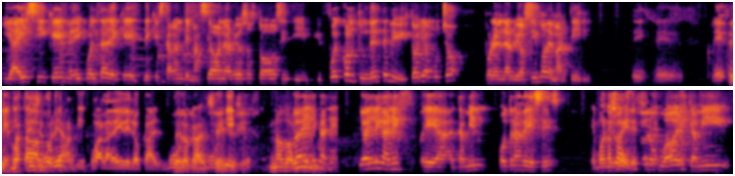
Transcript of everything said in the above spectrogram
y ahí sí que me di cuenta de que, de que estaban demasiado nerviosos todos, y, y- y fue contundente mi victoria mucho por el nerviosismo de Martín. Sí, le, le- Sí, le costaba Martín se mucho Martín jugar la de local. Muy, de local, muy sí, sí. No Yo a él le gané, yo a él le gané eh, a- también otras veces, En Buenos pero Aires. Es uno de los jugadores que a mí,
